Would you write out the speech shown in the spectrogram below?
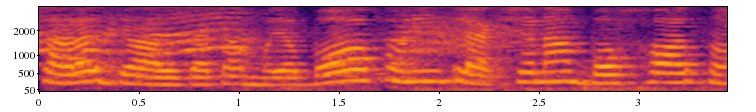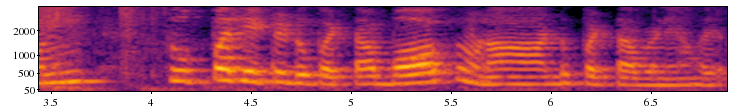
ਸਾਰਾ ਜਾਲ ਦਾ ਕੰਮ ਹੋਇਆ। ਬਹੁਤ ਸੋਹਣੀ ਕਲੈਕਸ਼ਨ ਆ ਬਹੁਤ ਸੋਹਣੀ ਸੁਪਰ ਹਿੱਟ ਦੁਪੱਟਾ ਬਹੁਤ ਸੋਹਣਾ ਦੁਪੱਟਾ ਬਣਿਆ ਹੋਇਆ।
